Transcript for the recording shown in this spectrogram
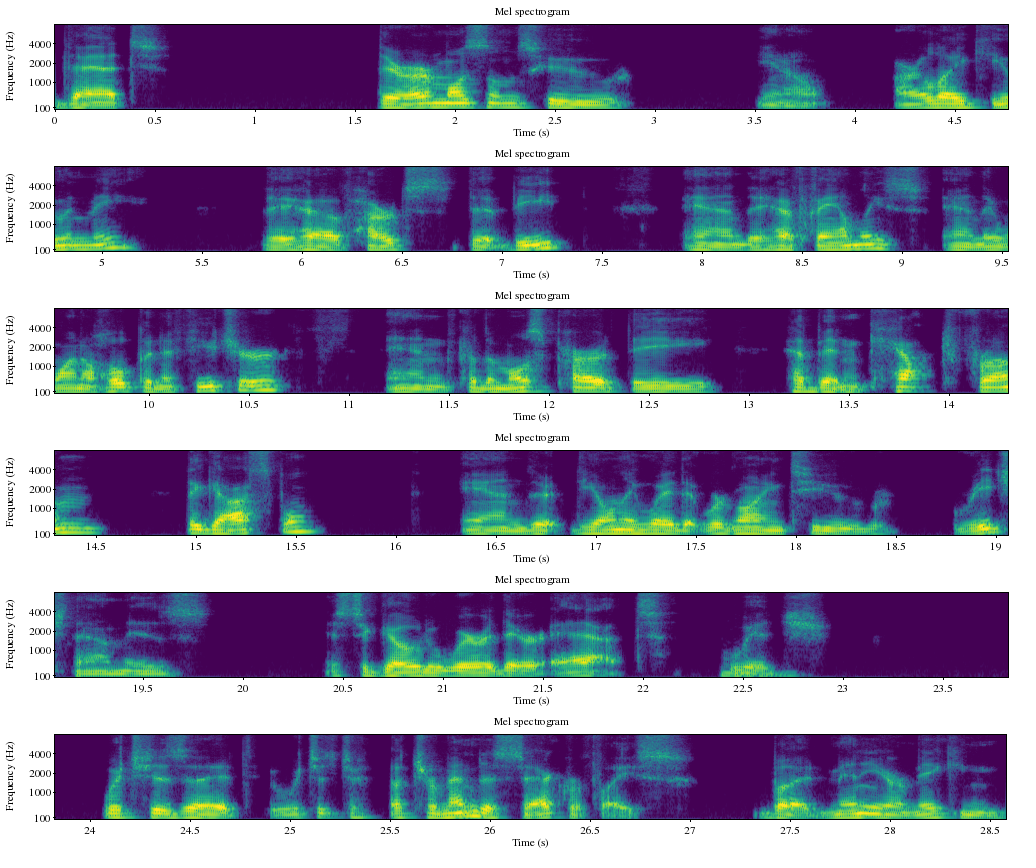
that there are Muslims who, you know, are like you and me. They have hearts that beat and they have families and they want to hope in a future. And for the most part, they have been kept from the gospel. And the, the only way that we're going to reach them is is to go to where they're at, which which is a which is a tremendous sacrifice but many are making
